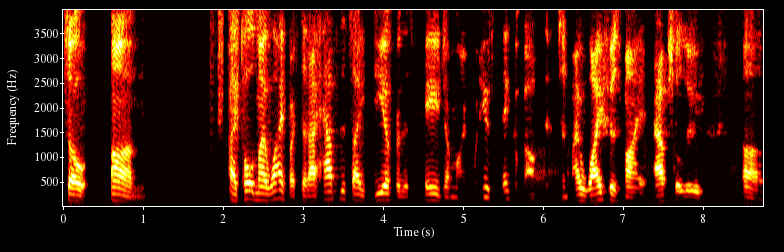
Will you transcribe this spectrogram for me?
So um I told my wife, I said, I have this idea for this page. I'm like, what do you think about this? And my wife is my absolute um,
